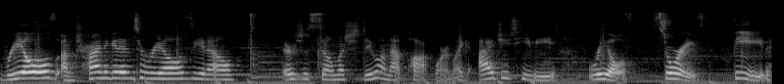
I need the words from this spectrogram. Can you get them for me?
reels. I'm trying to get into reels, you know. There's just so much to do on that platform like IGTV, reels, stories, feed,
